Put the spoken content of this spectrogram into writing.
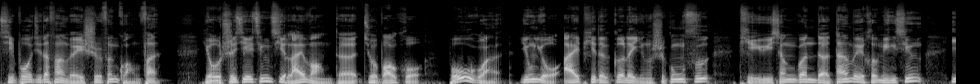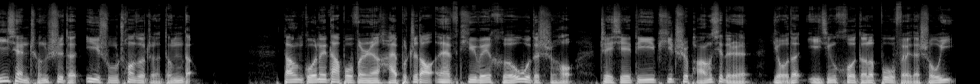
其波及的范围十分广泛，有直接经济来往的，就包括博物馆、拥有 IP 的各类影视公司、体育相关的单位和明星、一线城市的艺术创作者等等。当国内大部分人还不知道 NFT 为何物的时候，这些第一批吃螃蟹的人，有的已经获得了不菲的收益。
